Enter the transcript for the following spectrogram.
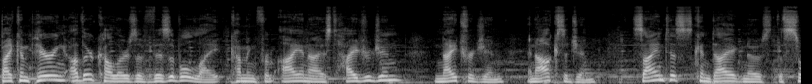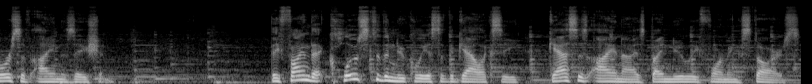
By comparing other colors of visible light coming from ionized hydrogen, nitrogen, and oxygen, scientists can diagnose the source of ionization. They find that close to the nucleus of the galaxy, gas is ionized by newly forming stars.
